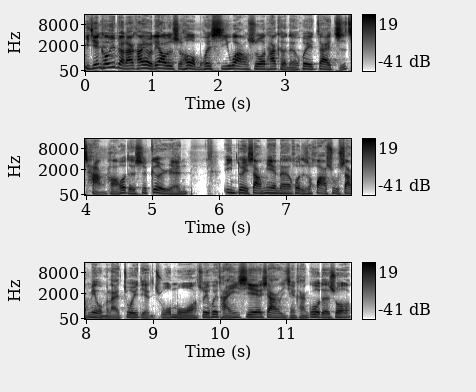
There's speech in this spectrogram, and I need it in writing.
以前口语表达卡有料的时候，我们会希望说他可能会在职场哈，或者是个人。应对上面呢，或者是话术上面，我们来做一点琢磨，所以会谈一些像以前谈过的说，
